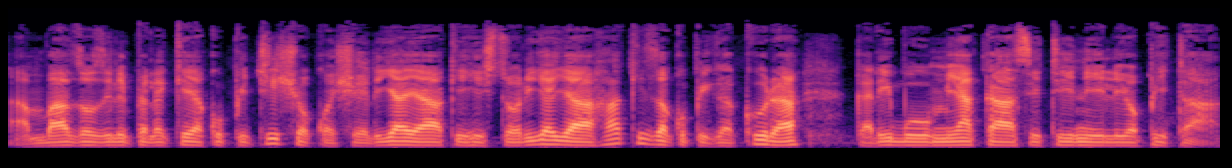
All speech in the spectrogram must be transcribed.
ambazo zilipelekea kupitishwa kwa sheria ya kihistoria ya haki za kupiga kura karibu miaka 60 iliyopita.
